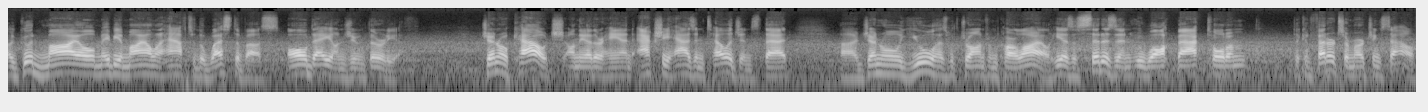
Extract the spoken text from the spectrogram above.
a good mile, maybe a mile and a half to the west of us, all day on June 30th. General Couch, on the other hand, actually has intelligence that uh, General Ewell has withdrawn from Carlisle. He has a citizen who walked back, told him the Confederates are marching south.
